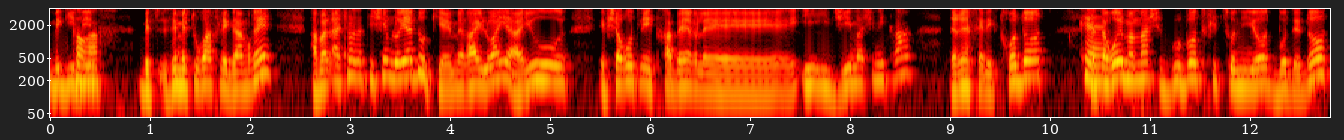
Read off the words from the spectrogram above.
מגיבים, מטורף. בצ- זה מטורף לגמרי, אבל עד שנות ה-90 לא ידעו, כי MRI לא היה, היו אפשרות להתחבר ל-EEG מה שנקרא, דרך אלקטרודות, כן. שאתה רואה ממש תגובות חיצוניות בודדות,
